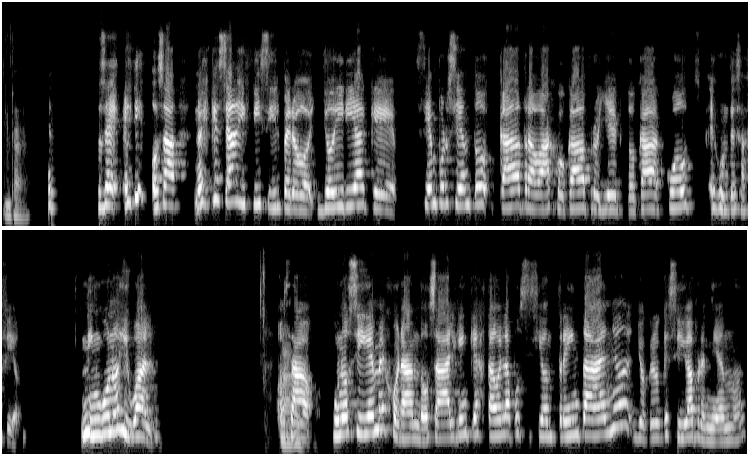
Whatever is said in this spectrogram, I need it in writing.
Entonces, es, o sea, no es que sea difícil, pero yo diría que 100% cada trabajo, cada proyecto, cada quote es un desafío. Ninguno es igual. O sea, uno sigue mejorando. O sea, alguien que ha estado en la posición 30 años, yo creo que sigue aprendiendo.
